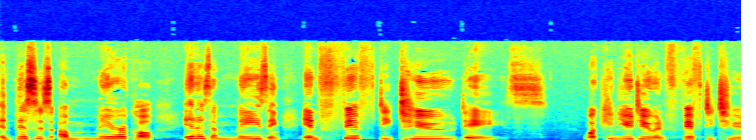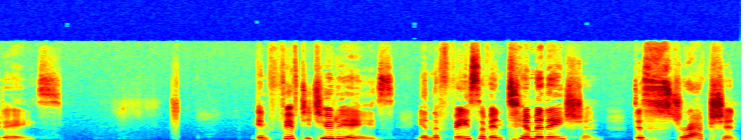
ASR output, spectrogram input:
and this is a miracle. It is amazing. In 52 days, what can you do in 52 days? In 52 days, in the face of intimidation, distraction,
